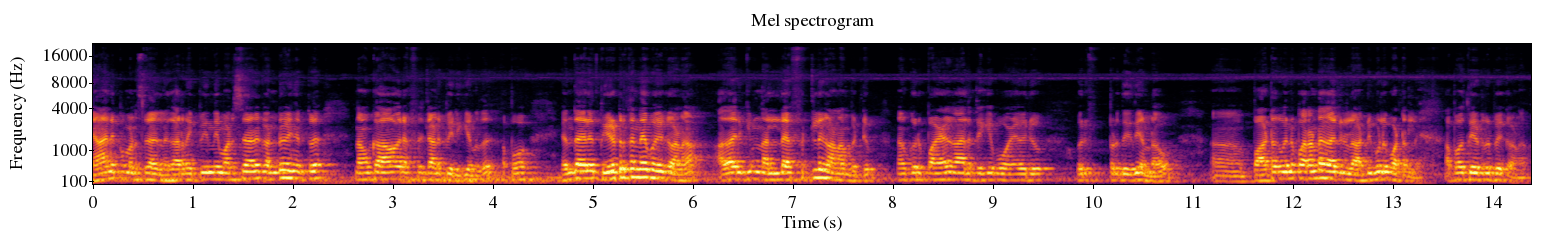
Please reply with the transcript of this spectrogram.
ഞാനിപ്പോൾ മനസ്സിലാകുന്നത് കാരണം ഇപ്പോൾ ഇനി മനസ്സിലാക്കി കണ്ടു കഴിഞ്ഞിട്ട് നമുക്ക് ആ ഒരു എഫക്റ്റിലാണ് ഇപ്പോൾ ഇരിക്കുന്നത്. അപ്പോൾ എന്തായാലും തിയേറ്ററിൽ തന്നെ പോയി കാണാം. അതായിരിക്കും നല്ല എഫക്റ്റിൽ കാണാൻ പറ്റും. നമുക്കൊരു പഴയ കാലത്തേക്ക് പോയ ഒരു ഒരു പ്രതീതി ഉണ്ടാവും. പാട്ടൊക്കെ പിന്നെ പറയേണ്ട കാര്യമില്ല. അടിപൊളി പാട്ടല്ലേ? അപ്പോൾ തിയേറ്ററിൽ പോയി കാണാം.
